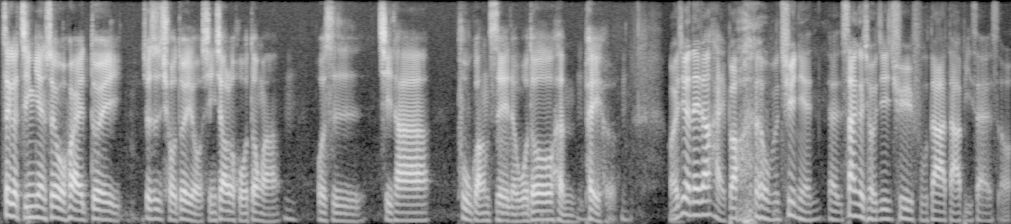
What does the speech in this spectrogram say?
这个经验，所以我后来对就是球队有行销的活动啊，嗯或是其他曝光之类的，我都很配合。我还记得那张海报，我们去年呃上个球季去福大打比赛的时候，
